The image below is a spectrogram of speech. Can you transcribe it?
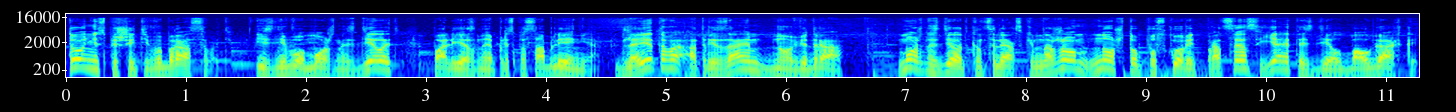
то не спешите выбрасывать. Из него можно сделать полезное приспособление. Для этого отрезаем дно ведра. Можно сделать канцелярским ножом, но чтобы ускорить процесс, я это сделал болгаркой.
